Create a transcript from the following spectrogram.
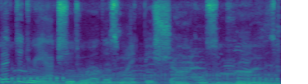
expected reaction to all this might be shock or surprise.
